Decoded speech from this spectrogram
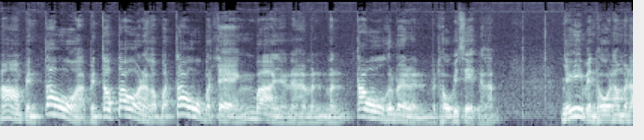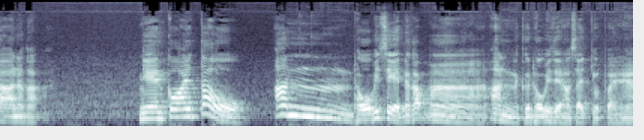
อ่าเป็นเต้าอะเป็นเต้าเต้านะครับบัดเต้าบัดแตงบ้าอย่างนั้นนะฮะมันมันเต้าขึ้นไปเลยเป็นโทพิเศษนะครับ อย่างนี้เป็นโทธรรมดานะครับเงียนกอยเต้า อันโทพิเศษนะครับอ่าอันคือโทพิเศษเอาใส่จุดไปฮะ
